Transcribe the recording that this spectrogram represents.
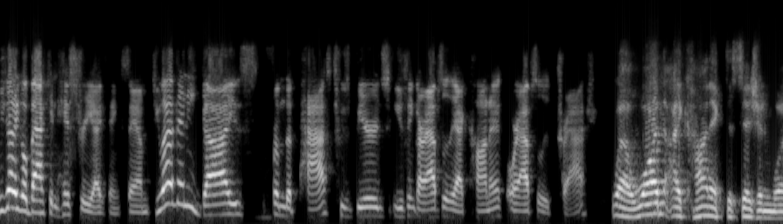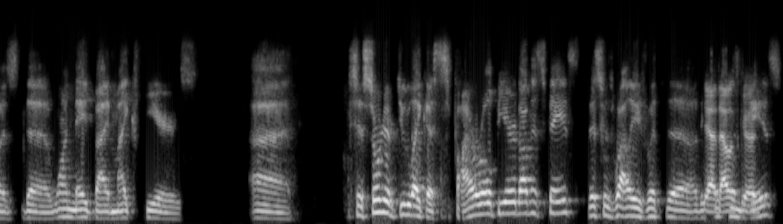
we got to go back in history, I think, Sam. Do you have any guys from the past whose beards you think are absolutely iconic or absolute trash? Well, one iconic decision was the one made by Mike Fiers uh, to sort of do like a spiral beard on his face. This was while he was with the, the yeah, that was good. Days.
